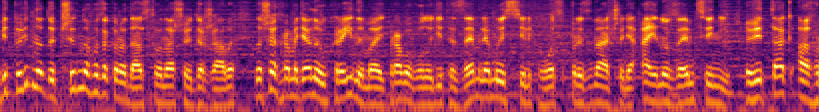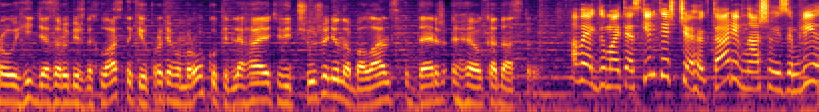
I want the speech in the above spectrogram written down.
Відповідно до чинного законодавства нашої держави, лише громадяни України мають право володіти землями сільгосппризначення, а іноземці ні. Відтак агроугіддя зарубіжних власників протягом року підлягають відчуженню на баланс Держгеокадастру. А ви як думаєте, скільки ще гектарів нашої землі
